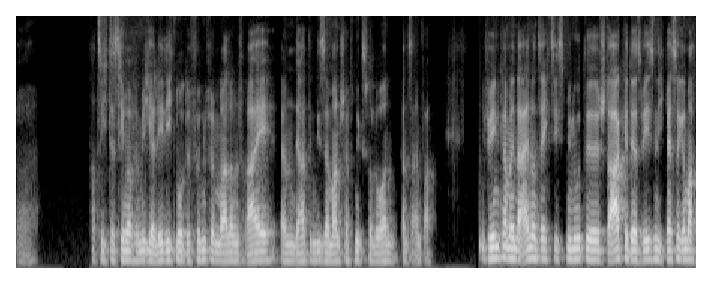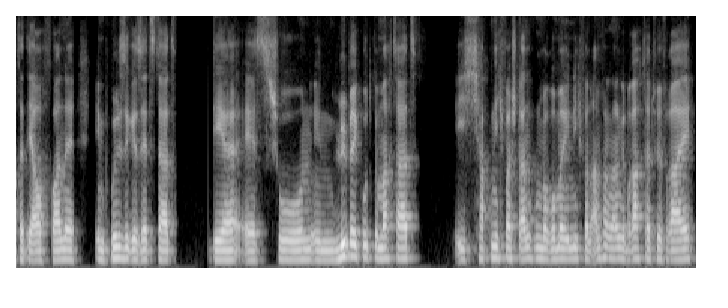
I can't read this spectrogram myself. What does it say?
äh, hat sich das Thema für mich erledigt. Note 5 für Marlon Frei. Ähm, der hat in dieser Mannschaft nichts verloren. Ganz einfach. Für ihn kam in der 61. Minute Starke, der es wesentlich besser gemacht hat, der auch vorne Impulse gesetzt hat, der es schon in Lübeck gut gemacht hat. Ich habe nicht verstanden, warum er ihn nicht von Anfang an gebracht hat für frei.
